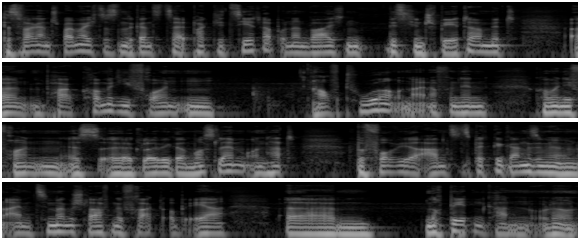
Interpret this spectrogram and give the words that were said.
das war ganz spannend, weil ich das eine ganze Zeit praktiziert habe. Und dann war ich ein bisschen später mit äh, ein paar Comedy-Freunden auf Tour und einer von den Comedy-Freunden ist äh, gläubiger Moslem und hat, bevor wir abends ins Bett gegangen sind, wir haben in einem Zimmer geschlafen, gefragt, ob er ähm, noch beten kann oder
